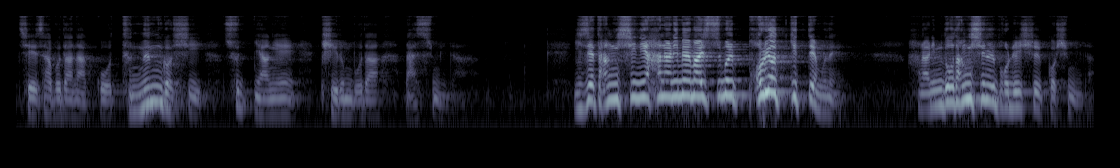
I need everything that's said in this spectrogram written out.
제사보다 낫고 듣는 것이 숫양의 기름보다 낫습니다. 이제 당신이 하나님의 말씀을 버렸기 때문에 하나님도 당신을 버리실 것입니다.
